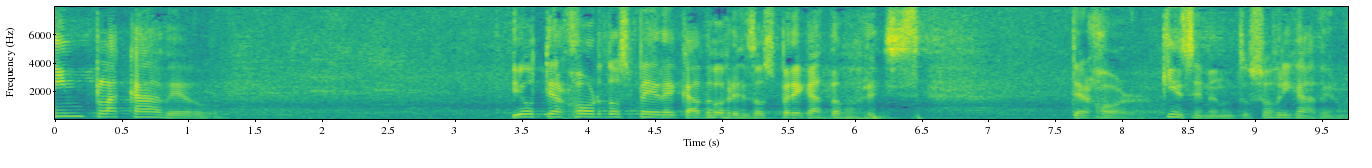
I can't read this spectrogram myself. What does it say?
implacável. E o terror dos pecadores, dos pregadores. Terror. 15 minutos. Obrigado, irmã.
